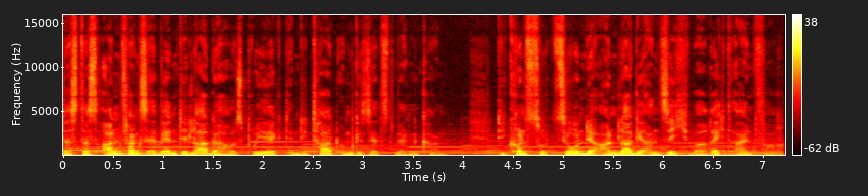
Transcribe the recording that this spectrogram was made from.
dass das anfangs erwähnte Lagerhausprojekt in die Tat umgesetzt werden kann. Die Konstruktion der Anlage an sich war recht einfach.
